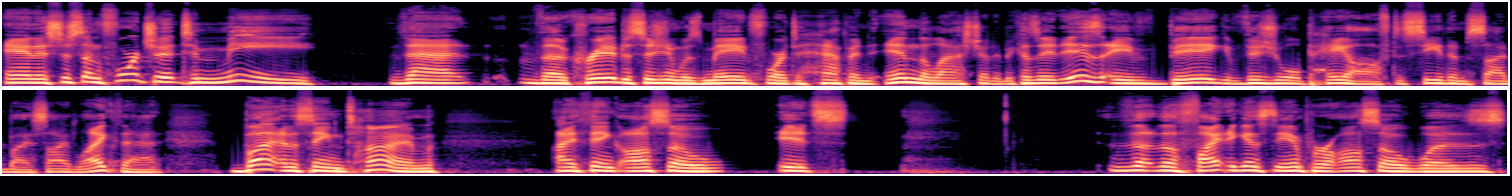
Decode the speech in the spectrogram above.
and it's just unfortunate to me that the creative decision was made for it to happen in the Last Jedi because it is a big visual payoff to see them side by side like that. But at the same time, I think also it's the the fight against the emperor also was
